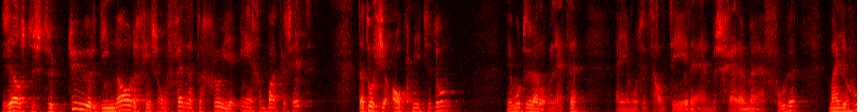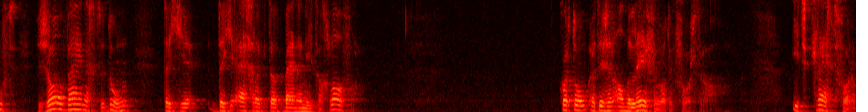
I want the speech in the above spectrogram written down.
zelfs de structuur die nodig is om verder te groeien ingebakken zit. Dat hoef je ook niet te doen. Je moet er wel op letten en je moet het hanteren en beschermen en voeden. Maar je hoeft zo weinig te doen dat je, dat je eigenlijk dat bijna niet kan geloven. Kortom, het is een ander leven wat ik voorstel. Iets krijgt vorm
